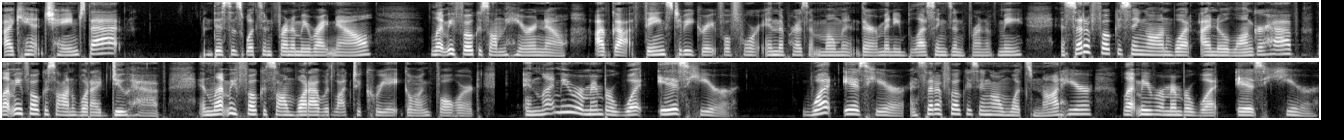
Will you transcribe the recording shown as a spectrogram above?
I can't change that. This is what's in front of me right now. Let me focus on the here and now. I've got things to be grateful for in the present moment. There are many blessings in front of me. Instead of focusing on what I no longer have, let me focus on what I do have. And let me focus on what I would like to create going forward. And let me remember what is here. What is here? Instead of focusing on what's not here, let me remember what is here.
